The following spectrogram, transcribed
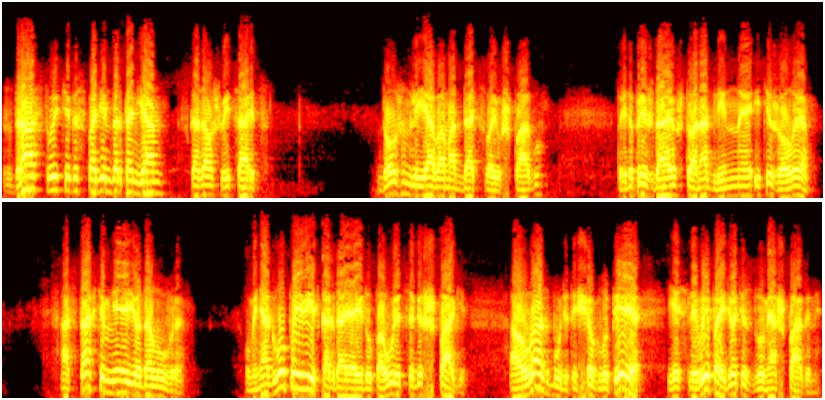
«Здравствуйте, господин Д'Артаньян», — сказал швейцарец. «Должен ли я вам отдать свою шпагу? Предупреждаю, что она длинная и тяжелая. Оставьте мне ее до Лувра. У меня глупый вид, когда я иду по улице без шпаги, а у вас будет еще глупее, если вы пойдете с двумя шпагами».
